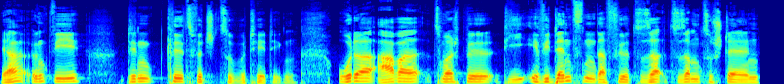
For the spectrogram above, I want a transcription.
ja, irgendwie den Killswitch zu betätigen. Oder aber zum Beispiel die Evidenzen dafür zus zusammenzustellen,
